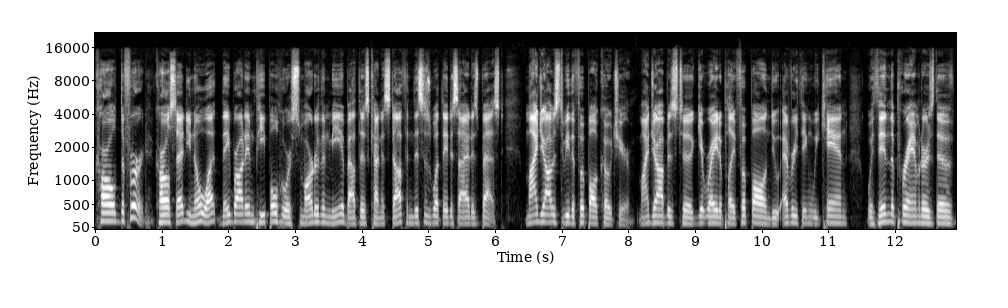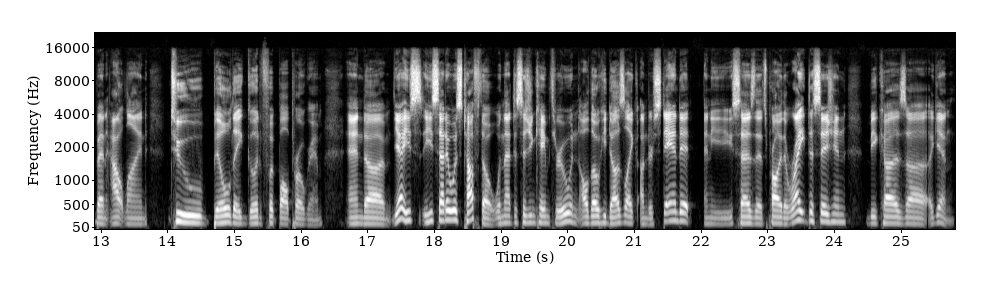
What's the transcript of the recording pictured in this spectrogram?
Karl deferred. Karl said, "You know what? They brought in people who are smarter than me about this kind of stuff, and this is what they decided is best. My job is to be the football coach here. My job is to get ready to play football and do everything we can within the parameters that have been outlined to build a good football program." And uh, yeah, he he said it was tough though when that decision came through. And although he does like understand it, and he says that it's probably the right decision because uh, again,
